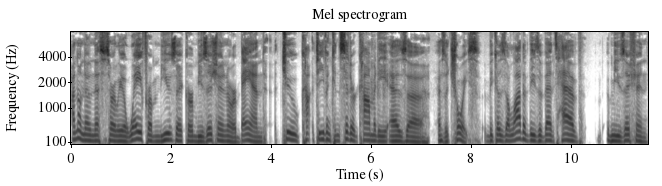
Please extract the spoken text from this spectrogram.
I don't know necessarily away from music or musician or band to to even consider comedy as a as a choice because a lot of these events have a musician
